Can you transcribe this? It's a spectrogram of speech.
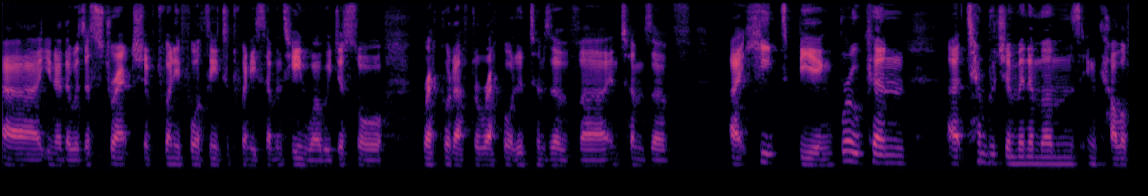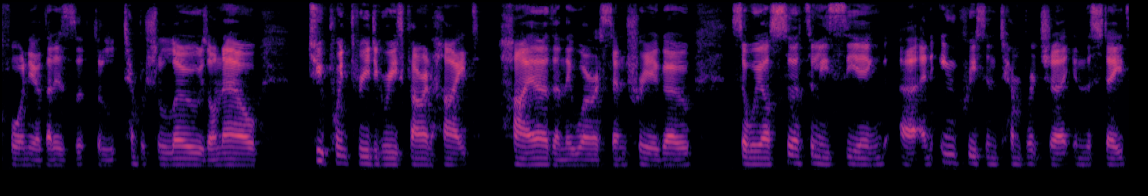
Uh, you know, there was a stretch of 2014 to 2017 where we just saw record after record in terms of uh, in terms of uh, heat being broken, uh, temperature minimums in California. That is, the, the temperature lows are now 2.3 degrees Fahrenheit higher than they were a century ago. So we are certainly seeing uh, an increase in temperature in the state.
